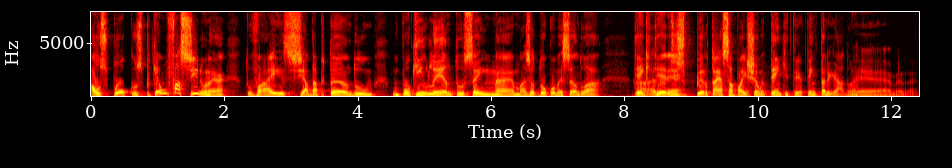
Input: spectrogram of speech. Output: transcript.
aos poucos, porque é um fascínio, né? Tu vai se adaptando um pouquinho lento, sem, né? Mas eu tô começando a tem que ter, né? Despertar essa paixão, tem que ter, tem que estar tá ligado, né? É, verdade.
